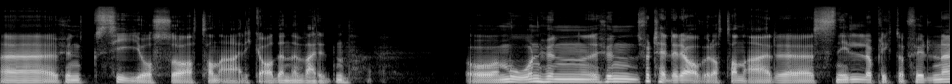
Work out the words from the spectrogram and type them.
Eh, hun sier jo også at han er ikke av denne verden. Og moren hun, hun forteller i avhør at han er snill og pliktoppfyllende,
